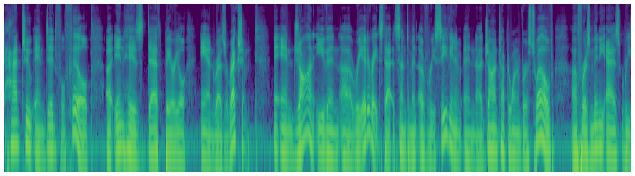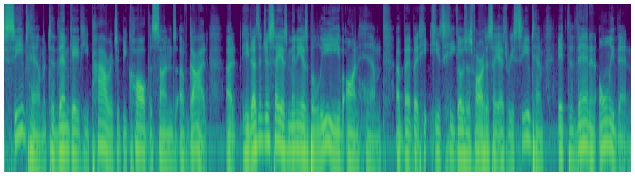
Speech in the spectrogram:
had to and did fulfill uh, in his death, burial, and resurrection. And John even uh, reiterates that sentiment of receiving in, uh, John chapter 1 and verse 12 uh, For as many as received him, to them gave he power to be called the sons of God. Uh, he doesn't just say as many as believe on him, uh, but, but he, he goes as far as to say as received him. It's then and only then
